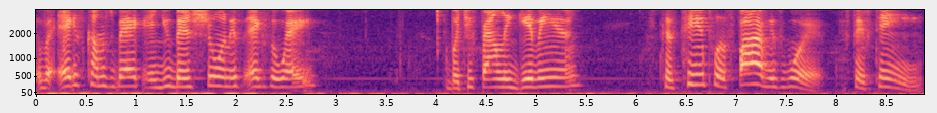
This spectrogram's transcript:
If an ex comes back and you've been shooing this ex away, but you finally give in, because 10 plus 5 is what? 15.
